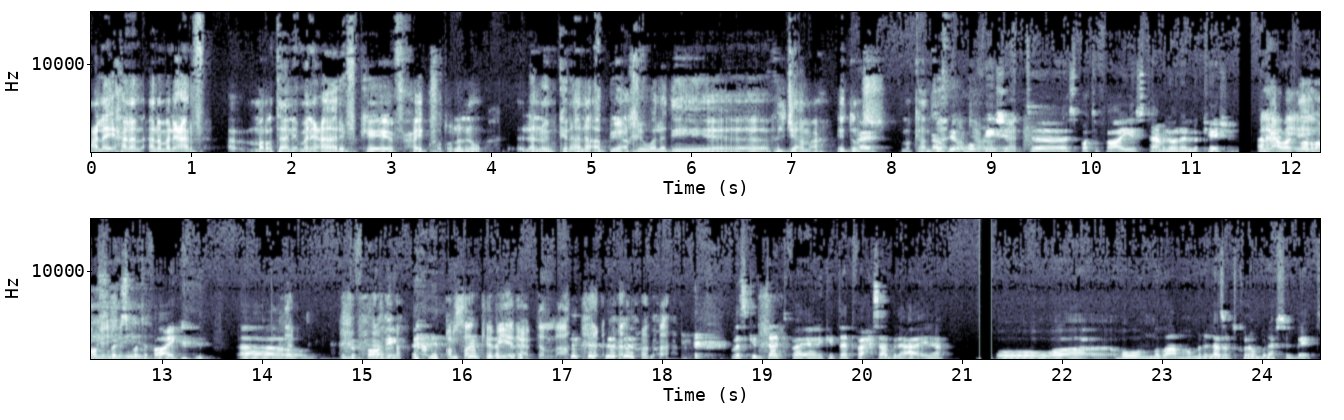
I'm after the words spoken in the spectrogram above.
على اي حال أنا- أنا ماني عارف مرة ثانية ماني عارف كيف حيقفطوا لأنه لأنه يمكن أنا اب يا أخي ولدي آه، في الجامعة يدرس أي. مكان هو ثاني هو في يعني. شفت آه، Spotify يستعملون ال location أنا يعني حاولت مرة إيه، أوصل. Spotify آه،. وقفوني قرصان كبير يا عبد الله بس كنت أدفع يعني كنت أدفع حساب العائلة وهو نظامهم إنه لازم تكونون بنفس البيت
